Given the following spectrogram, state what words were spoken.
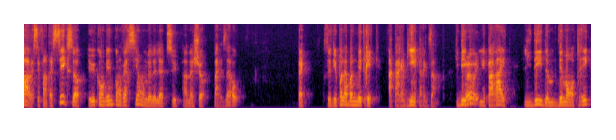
Ah, ben c'est fantastique ça. Il y a eu combien de conversions là-dessus en achat? Ben, zéro. Fait que vous n'aviez pas la bonne métrique. Apparaît bien, par exemple. L'idée est de paraître. L'idée de démontrer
